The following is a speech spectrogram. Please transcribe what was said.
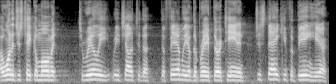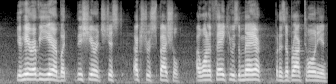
I want to just take a moment to really reach out to the, the family of the Brave 13 and just thank you for being here. You're here every year, but this year it's just extra special. I want to thank you as the mayor, but as a Brocktonian.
